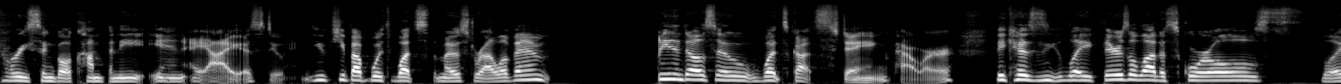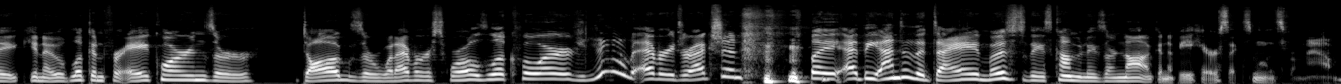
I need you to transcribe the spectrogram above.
every single company in AI is doing. You keep up with what's the most relevant and also what's got staying power because like there's a lot of squirrels like you know looking for acorns or dogs or whatever squirrels look for every direction but at the end of the day most of these companies are not going to be here six months from now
